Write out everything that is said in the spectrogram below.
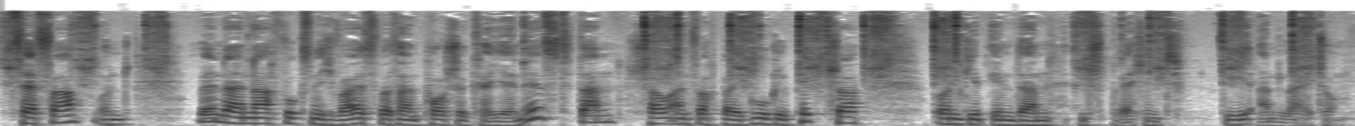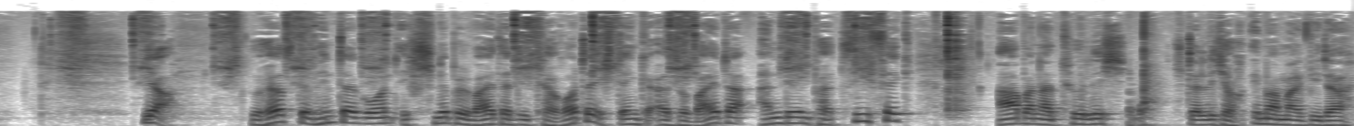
Pfeffer. Und wenn dein Nachwuchs nicht weiß, was ein Porsche Cayenne ist, dann schau einfach bei Google Picture und gib ihm dann entsprechend die Anleitung. Ja, du hörst im Hintergrund, ich schnippel weiter die Karotte. Ich denke also weiter an den Pazifik. Aber natürlich stelle ich auch immer mal wieder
